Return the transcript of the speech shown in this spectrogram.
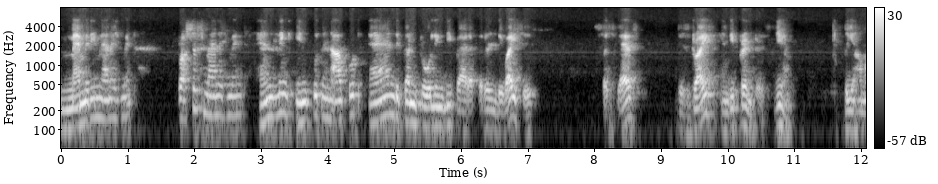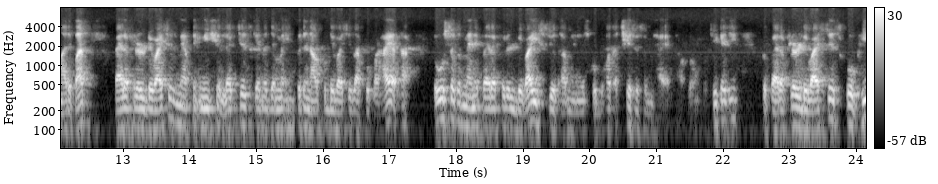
memory management, process management, handling input and output, and controlling the peripheral devices such as disk drive and the printers. जी हाँ। तो ये हमारे पास पैराफेरल डिवाइसेस में अपने इनिशियल लेक्चर्स के अंदर जब मैं इनपुट एंड आउटपुट डिवाइसेस आपको पढ़ाया था तो उस वक्त मैंने पैराफेरल डिवाइस जो था मैंने उसको बहुत अच्छे से समझाया था आप लोगों को। ठीक है जी? तो पैराफेरल डिवाइसेस को भी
